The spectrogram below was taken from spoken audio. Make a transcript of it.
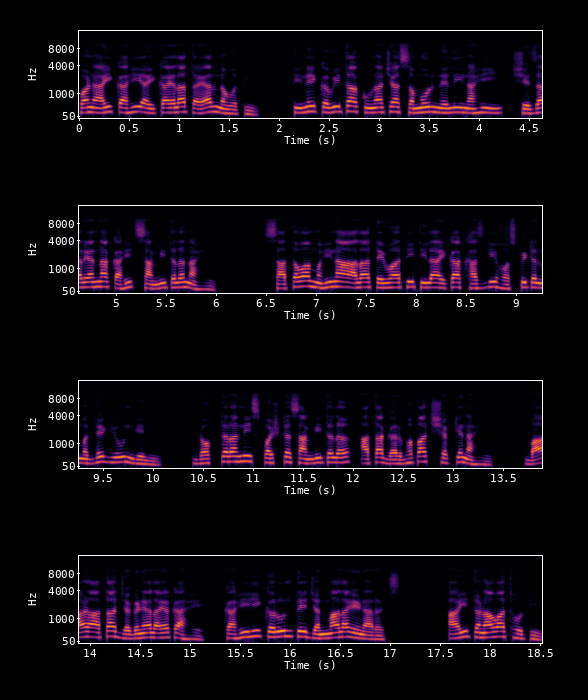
पण आई काही ऐकायला तयार नव्हती. तिने कविता कुणाच्या समोर नेली नाही शेजाऱ्यांना काहीच सांगितलं नाही. सातवा महिना आला तेव्हा ती तिला एका खासगी हॉस्पिटलमध्ये घेऊन गेली. डॉक्टरांनी स्पष्ट सांगितलं आता गर्भपात शक्य नाही. बाळ आता जगण्यालायक आहे. काहीही करून ते जन्माला येणारच. आई तणावात होती.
